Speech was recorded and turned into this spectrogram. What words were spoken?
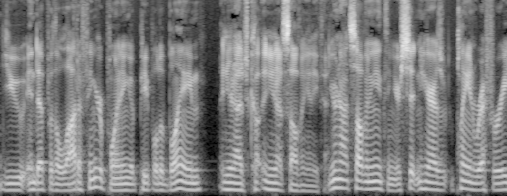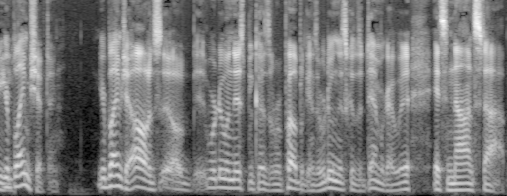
you end up with a lot of finger pointing of people to blame. and you're not and you're not solving anything. You're not solving anything. You're sitting here as playing referee. You're blame shifting. You're blame shifting. Oh, it's oh, we're doing this because of the Republicans. Or we're doing this because of the Democrats. It's nonstop.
